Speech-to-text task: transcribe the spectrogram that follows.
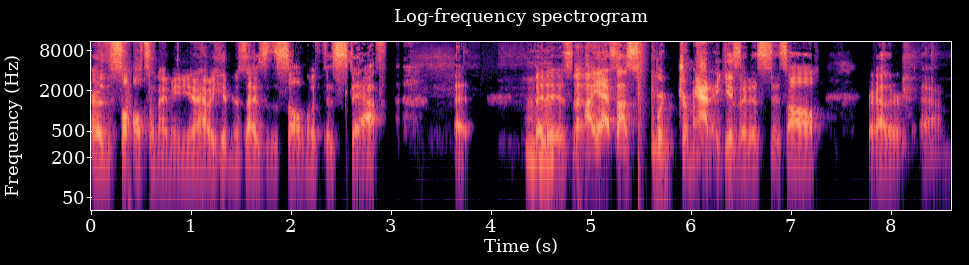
or the sultan. I mean, you know how he hypnotizes the sultan with his staff, but Mhm. it's not. Yeah, it's not super dramatic, is it? It's it's all rather, um,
